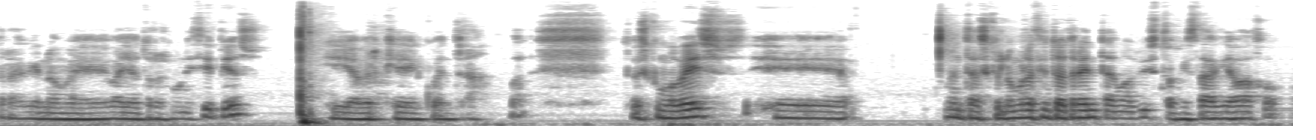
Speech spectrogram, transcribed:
para que no me vaya a otros municipios y a ver qué encuentra. Entonces, como veis, eh, mientras que el número 130 hemos visto que está aquí abajo,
